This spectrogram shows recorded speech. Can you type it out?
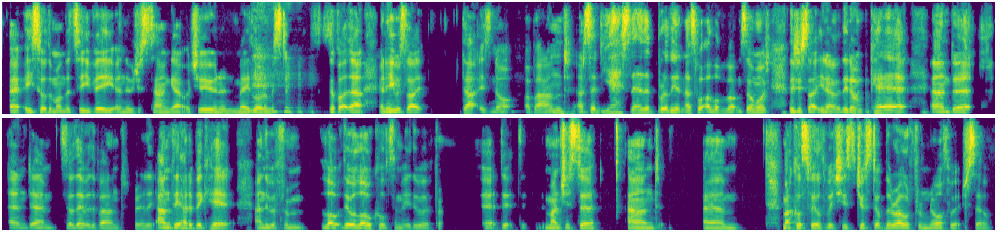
Uh, he saw them on the TV and they were just sang out of tune and made a lot of mistakes, stuff like that. And he was like, that is not a band. I said, yes, they're, they're brilliant. That's what I love about them so much. They're just like, you know, they don't care. And, uh, and, um, so they were the band really. And they had a big hit and they were from, lo- they were local to me. They were from uh, the, the Manchester and, um, Macclesfield, which is just up the road from Northwich. So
